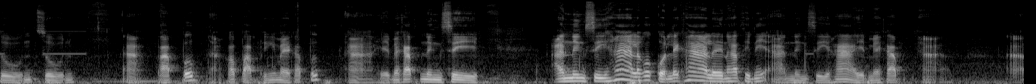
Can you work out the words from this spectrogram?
0 0อ่าปรับปุ๊บอ่าก็ปรับอย่างนี้ใหม่ครับปุ๊บอ่าเห็นไหมครับ14อันหนึ่งสี่ห้าแล้วก็กดเลขห้าเลยนะครับ ทีนี้อ่าหนึ่งสี่ห้าเห็นไหมครับอ่าอ่า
